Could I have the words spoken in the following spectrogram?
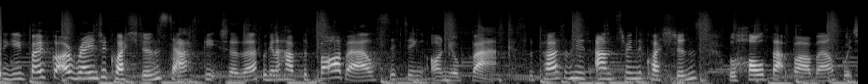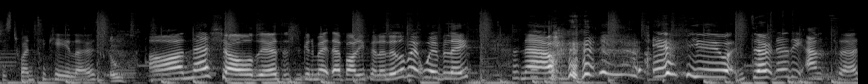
so you've both got a range of questions to ask each other. We're gonna have the barbell sitting on your back. So the person who's answering the questions will hold that barbell, which is 20 kilos, on their shoulders, which is gonna make their body feel a little bit wibbly. Now, if you don't know the answer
